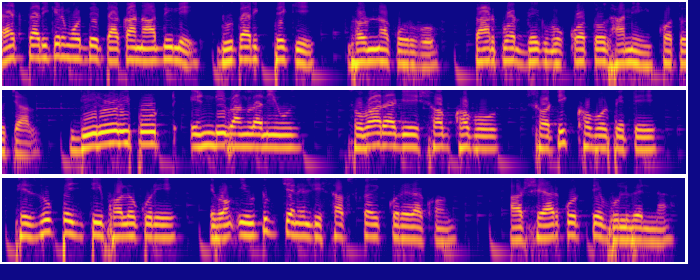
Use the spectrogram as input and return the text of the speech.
এক তারিখের মধ্যে টাকা না দিলে দু তারিখ থেকে ধর্ণা করব। তারপর দেখব কত ধানে কত চাল। দৃঢ় রিপোর্ট, এনডি বাংলা নিউজ। সবার আগে সব খবর, সঠিক খবর পেতে ফেসবুক পেজটি ফলো করে এবং ইউটিউব চ্যানেলটি সাবস্ক্রাইব করে রাখুন। আর শেয়ার করতে ভুলবেন না।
